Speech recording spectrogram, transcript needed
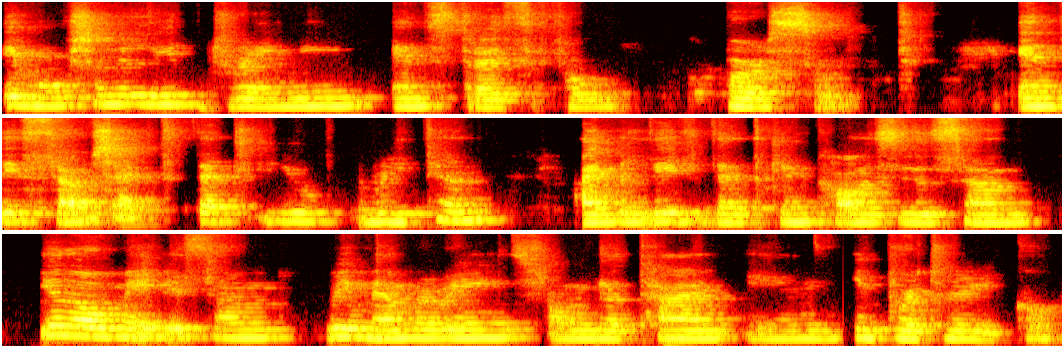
emotionally draining and stressful pursuit. And the subject that you've written, I believe that can cause you some, you know, maybe some rememberings from your time in, in Puerto Rico.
